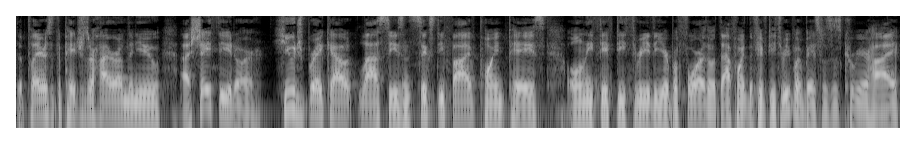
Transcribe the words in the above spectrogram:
The players that the patrons are higher on than you. Uh, Shea Theodore, huge huge breakout last season, 65 point pace, only 53 the year before, though at that point the 53 point pace was his career high.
